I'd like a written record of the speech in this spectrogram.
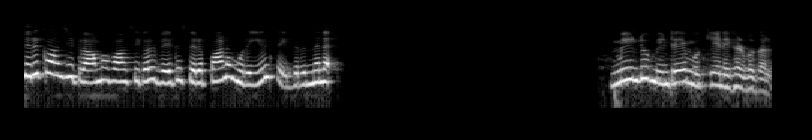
திருக்காஞ்சி கிராமவாசிகள் வெகு சிறப்பான முறையில் செய்திருந்தனர். மீண்டும் இன்றைய முக்கிய நிகழ்வுகள்.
